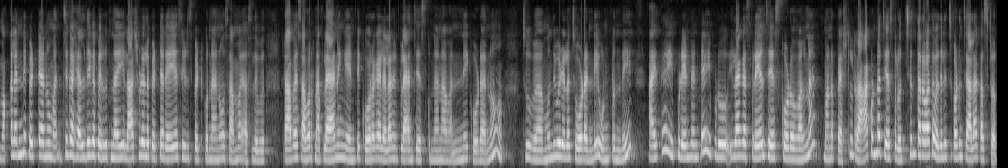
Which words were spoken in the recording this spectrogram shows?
మొక్కలన్నీ పెట్టాను మంచిగా హెల్తీగా పెరుగుతున్నాయి. లాస్ట్ వీడియోలో పెట్టారు ఏ ఏ సీడ్స్ పెట్టుకున్నాను సమ్మర్ అసలు రాబోయే సమ్మర్కి నా ప్లానింగ్ ఏంటి కూరగాయలు ఎలా నేను ప్లాన్ చేసుకున్నాను అవన్నీ కూడాను చూ ముందు వీడియోలో చూడండి ఉంటుంది. అయితే ఇప్పుడు ఏంటంటే ఇప్పుడు ఇలాగ స్ప్రేలు చేసుకోవడం వలన మన పెస్టులు రాకుండా చేసుకోవాలి. వచ్చిన తర్వాత వదిలించుకోవడం చాలా కష్టం.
